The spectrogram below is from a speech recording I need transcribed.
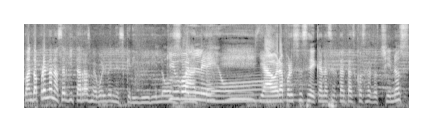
cuando aprendan a hacer guitarras me vuelven a escribir y los ¿Qué bateo. Y ahora por eso se dedican a hacer tantas cosas los chinos.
